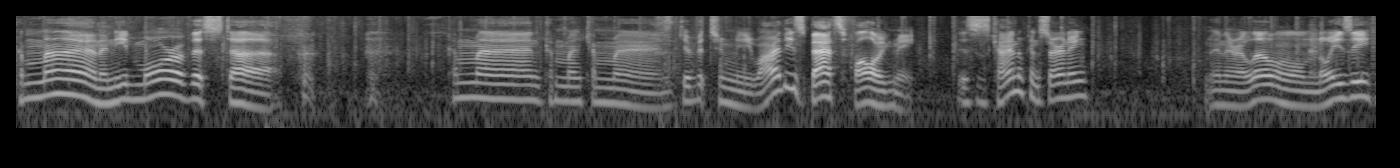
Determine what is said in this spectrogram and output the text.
Come on, I need more of this stuff. Come on, come on, come on. Give it to me. Why are these bats following me? This is kind of concerning. And they're a little noisy.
